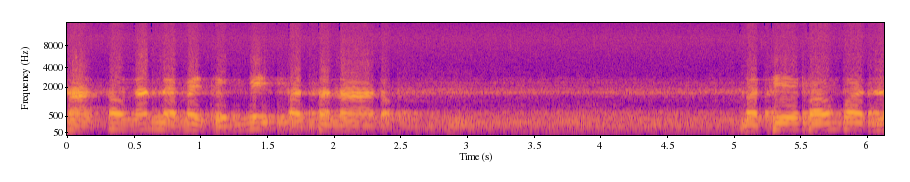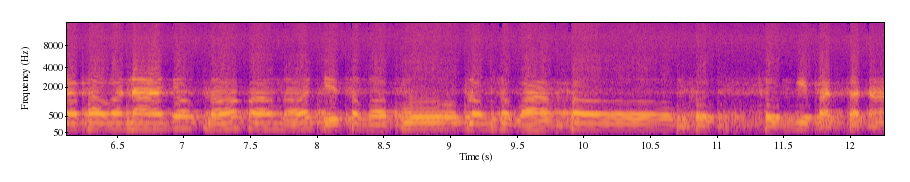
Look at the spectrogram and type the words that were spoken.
ถะเท่านั้นแหละไม่ถึงวิปัสสนาดอกบัทีของพื่อนและภาวนายกหนอฟองหนอจิตสงบผู้ลมสว่างเพิ่มถึงวิปัสสนา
